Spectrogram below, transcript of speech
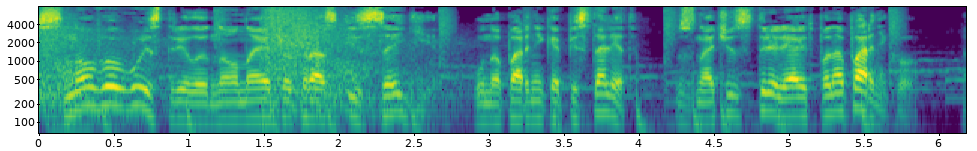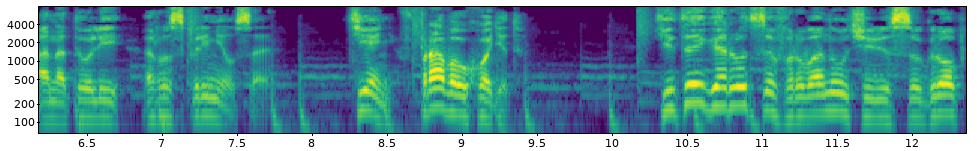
Снова выстрелы, но на этот раз из сайги. У напарника пистолет. Значит, стреляют по напарнику. Анатолий распрямился. «Тень! Вправо уходит!» Китай-городцев рванул через сугроб,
